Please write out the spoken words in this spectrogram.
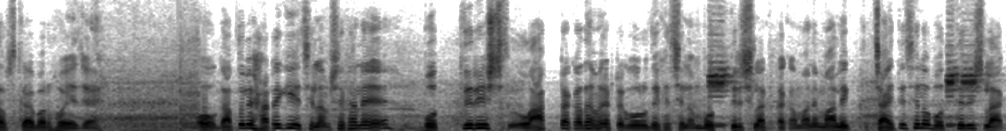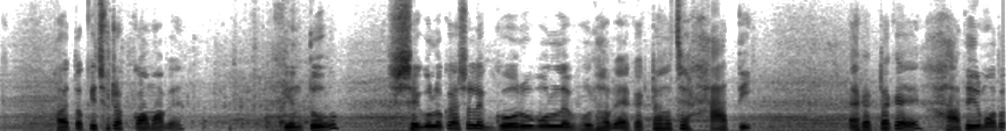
সাবস্ক্রাইবার হয়ে যায়। ও গাবতলির হাটে গিয়েছিলাম, সেখানে বত্রিশ লাখ টাকা দামের একটা গরু দেখেছিলাম, বত্রিশ লাখ টাকা মানে মালিক চাইতেছিল বত্রিশ লাখ। হয়তো কিছুটা কমাবে, কিন্তু সেগুলোকে আসলে গরু বললে ভুল হবে। এক একটা হচ্ছে হাতি। এক একটাকে হাতির মতো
